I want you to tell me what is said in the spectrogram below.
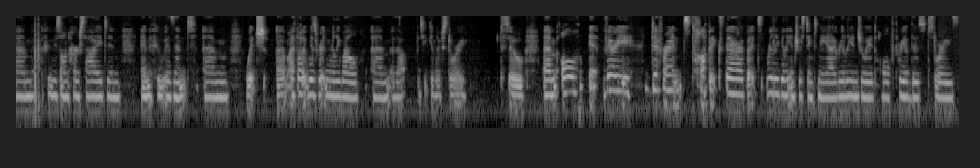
um, who's on her side and and who isn't. Um, which um, I thought it was written really well that particular story. So all eh, very different topics there, but really, really interesting to me. I really enjoyed all three of those stories.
